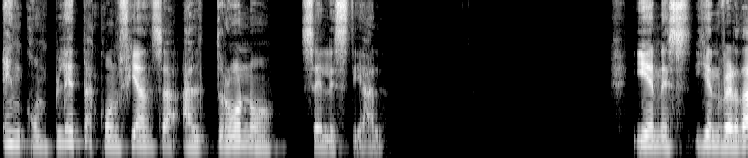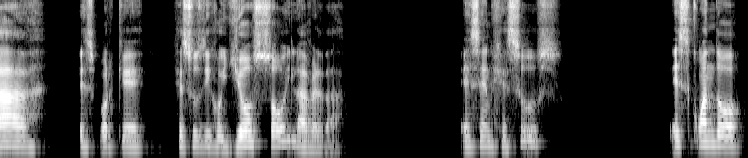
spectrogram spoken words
en completa confianza al trono celestial. Y en, y en verdad es porque Jesús dijo, yo soy la verdad. Es en Jesús. Es cuando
